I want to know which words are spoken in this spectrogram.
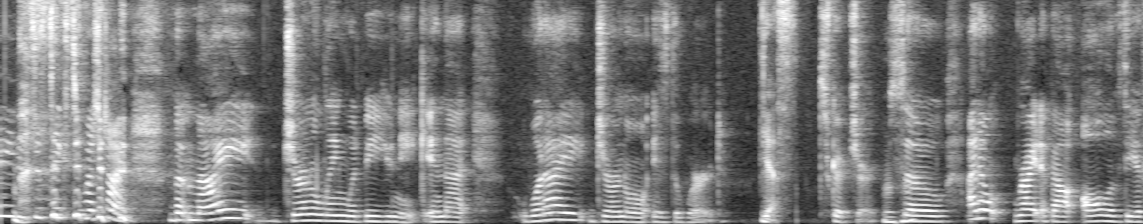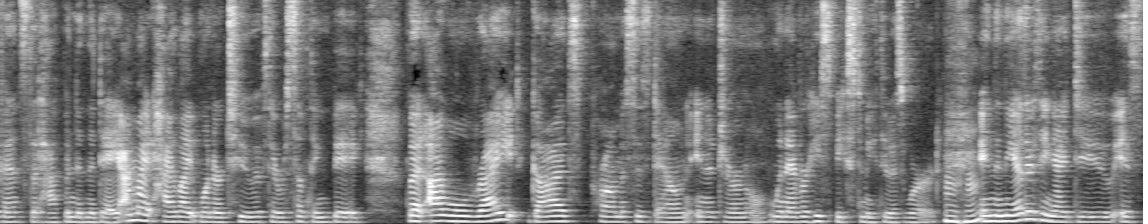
don't want to write. It just takes too much time." But my journaling would be unique in that what I journal is the word. Yes scripture. Mm-hmm. So I don't write about all of the events that happened in the day. I might highlight one or two if there was something big, but I will write God's promises down in a journal whenever He speaks to me through His Word. Mm-hmm. And then the other thing I do is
